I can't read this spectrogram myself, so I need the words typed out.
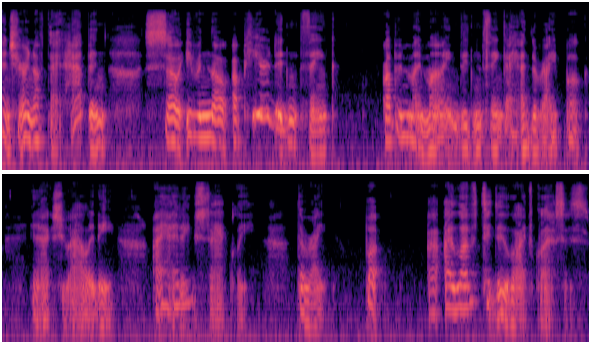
And sure enough, that happened. So even though up here didn't think, up in my mind didn't think I had the right book, in actuality, I had exactly the right book. I, I love to do live classes.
